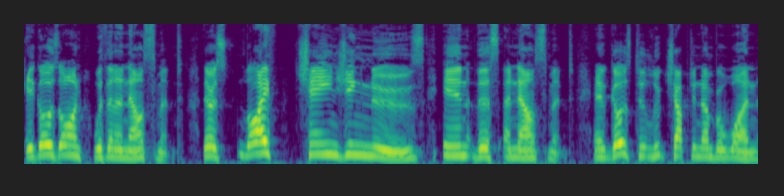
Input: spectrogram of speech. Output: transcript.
It goes on with an announcement. There's life changing news in this announcement. And it goes to Luke chapter number 1,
